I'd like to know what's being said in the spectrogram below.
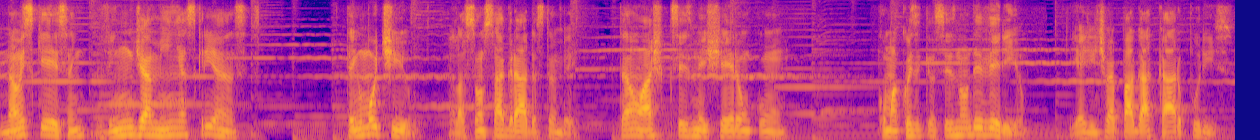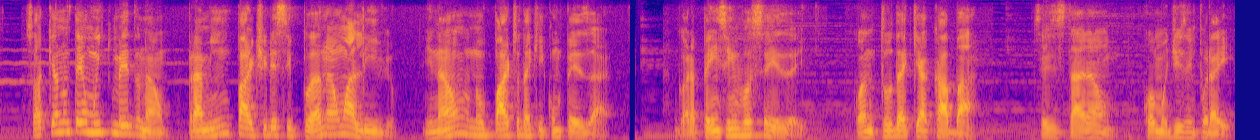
Não esqueçam, hein? Vinde a mim as crianças. Tem um motivo. Elas são sagradas também. Então acho que vocês mexeram com, com uma coisa que vocês não deveriam. E a gente vai pagar caro por isso. Só que eu não tenho muito medo, não. Para mim, partir desse plano é um alívio. E não no parto daqui com pesar. Agora pensem em vocês aí. Quando tudo aqui acabar, vocês estarão, como dizem por aí,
